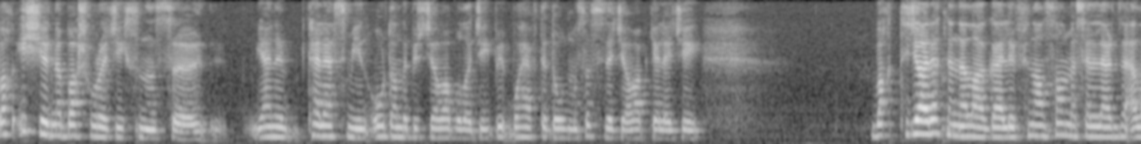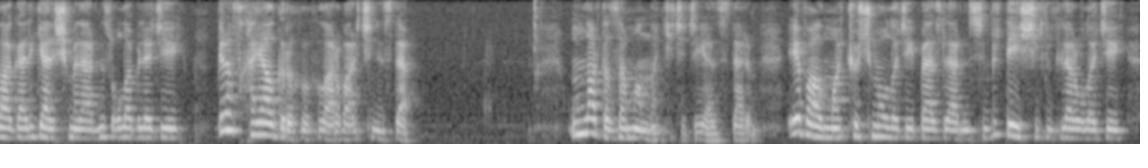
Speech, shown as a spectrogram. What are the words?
Bax iş yerinə baş vuracaqsınız. e, Yəni tələsməyin. Oradan da bir cavab olacaq. Bu həftə də olmasa sizə cavab gələcək. Bax ticarətlə əlaqəli, finansal məsələlərinizlə əlaqəli gəlişmələriniz ola biləcək. Biraz xəyal qırıqlıqları var içinizdə. Onlar da zamanla keçəcək əzizlərim. Ev alma, köçmə olacaq bəziləriniz üçün. Bir dəyişikliklər olacaq.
